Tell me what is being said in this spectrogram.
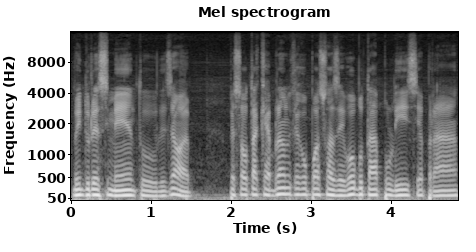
do endurecimento, dizer, olha, o pessoal está quebrando, o que, é que eu posso fazer? Vou botar a polícia para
